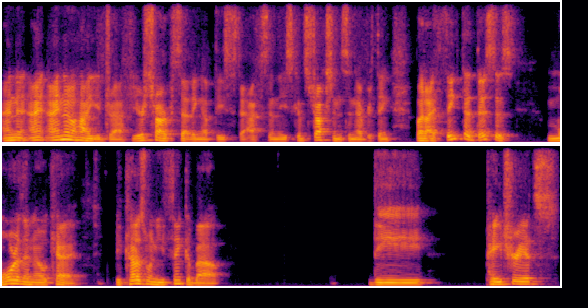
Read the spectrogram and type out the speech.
I, I know how you draft. You're sharp setting up these stacks and these constructions and everything. But I think that this is more than okay because when you think about the Patriots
